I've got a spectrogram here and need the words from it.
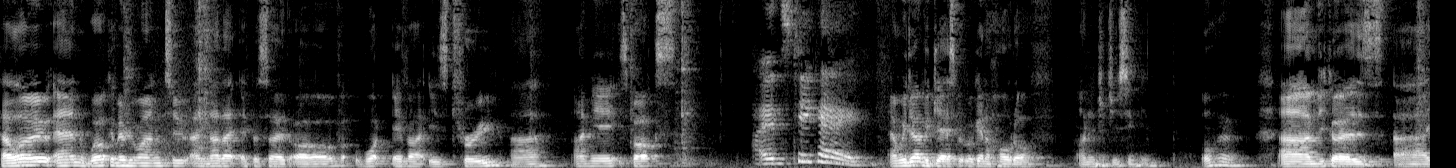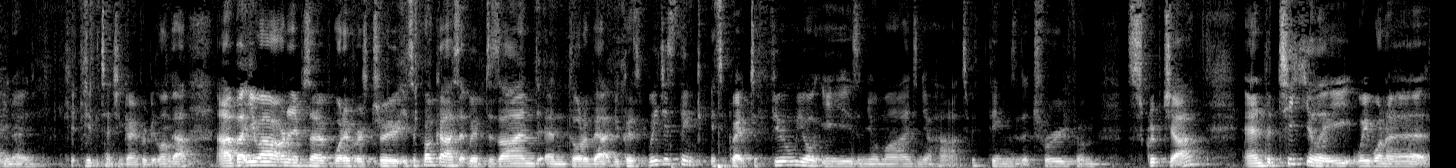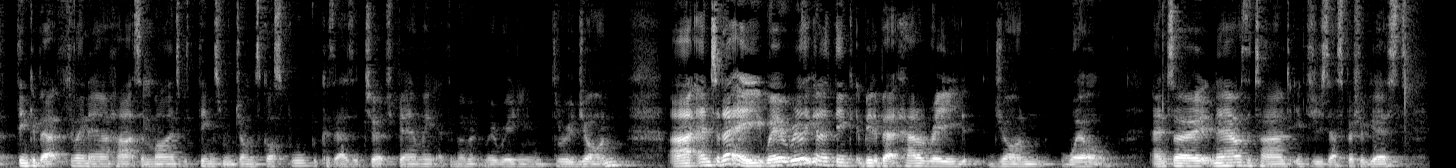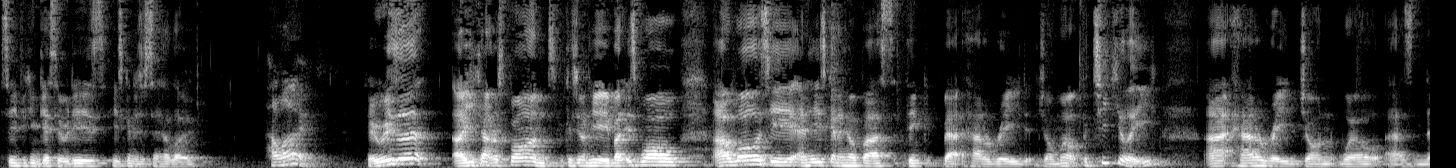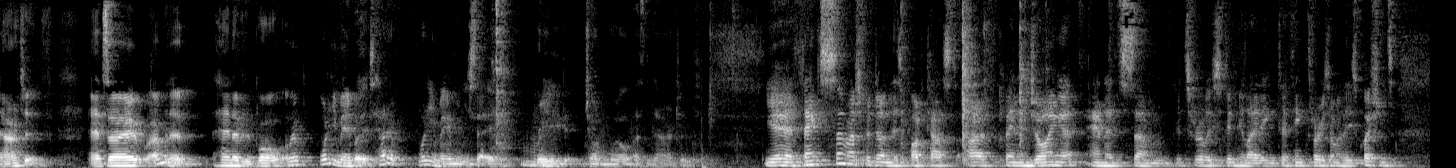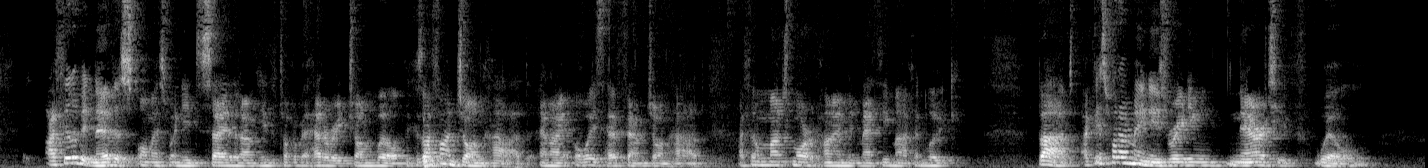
Hello and welcome everyone to another episode of Whatever is True. Uh, I'm here, it's Fox, It's TK. and we do have a guest, but we're going to hold off on introducing him or her um, because, uh, you know, keep the tension going for a bit longer. Uh, but you are on an episode of Whatever is True. It's a podcast that we've designed and thought about because we just think it's great to fill your ears and your minds and your hearts with things that are true from Scripture. And particularly, we want to think about filling our hearts and minds with things from John's Gospel because, as a church family, at the moment we're reading through John. Uh, and today, we're really going to think a bit about how to read John well. And so now is the time to introduce our special guest. See if you can guess who it is. He's going to just say hello. Hello. Who is it? Uh, you can't respond because you're not here, but it's Wal. Uh, Wal is here and he's going to help us think about how to read John well, particularly uh, how to read John well as narrative. And so I'm going to hand over to Wal. I mean, what do you mean by this? How do, what do you mean when you say read John well as narrative? Yeah, thanks so much for doing this podcast. I've been enjoying it, and it's um, it's really stimulating to think through some of these questions. I feel a bit nervous almost when you say that I'm here to talk about how to read John well because I find John hard, and I always have found John hard. I feel much more at home in Matthew, Mark, and Luke. But I guess what I mean is reading narrative well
